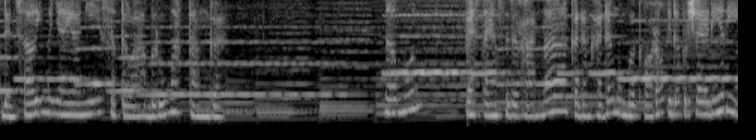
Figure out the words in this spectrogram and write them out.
dan saling menyayangi setelah berumah tangga. Namun, pesta yang sederhana kadang-kadang membuat orang tidak percaya diri.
